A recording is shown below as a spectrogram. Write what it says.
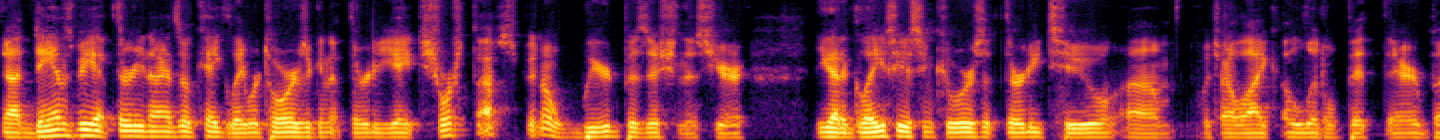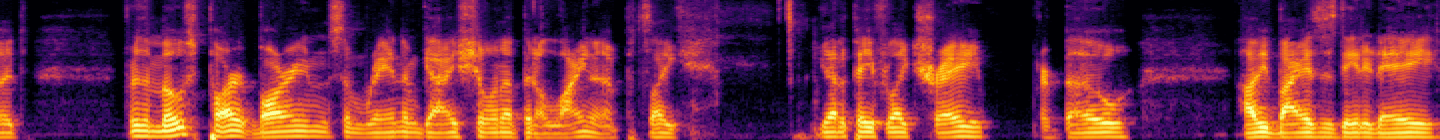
Uh, Dansby at 39 is okay. Gleyber Torres again at 38. Shortstop's been a weird position this year. You got Iglesias and Coors at 32, um, which I like a little bit there. But for the most part, barring some random guy showing up in a lineup, it's like you got to pay for like Trea or Bo. Javi Baez is day to day.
